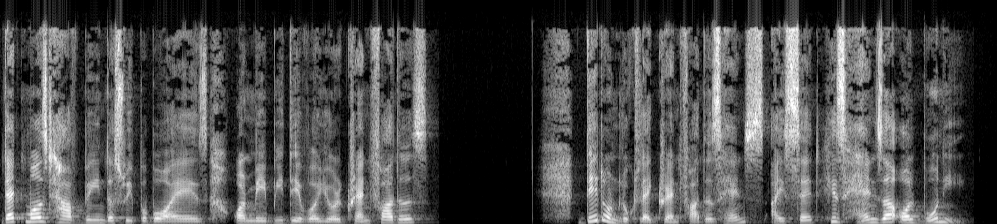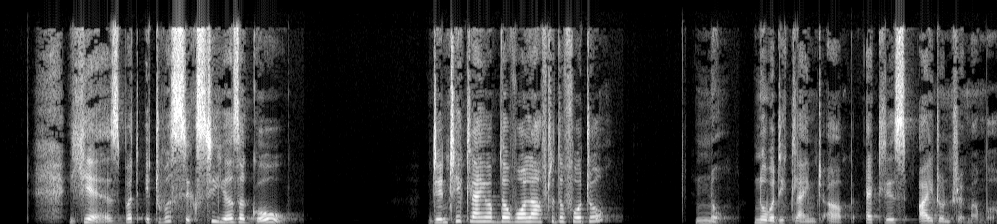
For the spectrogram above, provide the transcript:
That must have been the sweeper boys, or maybe they were your grandfather's. They don't look like grandfather's hands, I said. His hands are all bony. Yes, but it was 60 years ago. Didn't he climb up the wall after the photo? No. Nobody climbed up, at least I don't remember.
